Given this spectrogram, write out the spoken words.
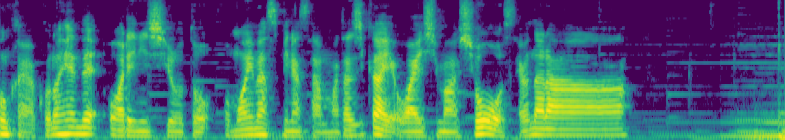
今回はこの辺で終わりにしようと思います。皆さんまた次回お会いしましょう。さようなら。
